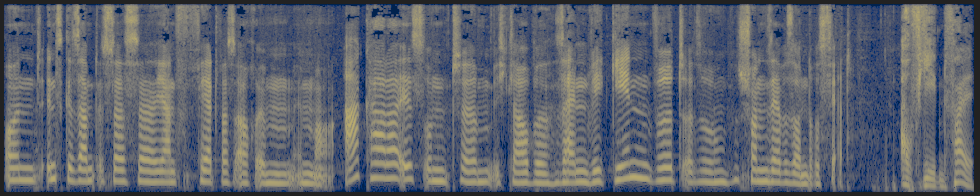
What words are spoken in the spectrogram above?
Und insgesamt ist das äh, ja ein Pferd, was auch im, im A-Kader ist und ähm, ich glaube, seinen Weg gehen wird. Also schon ein sehr besonderes Pferd. Auf jeden Fall.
